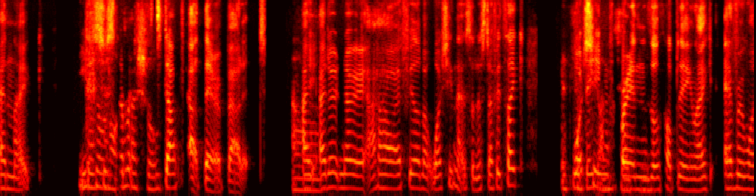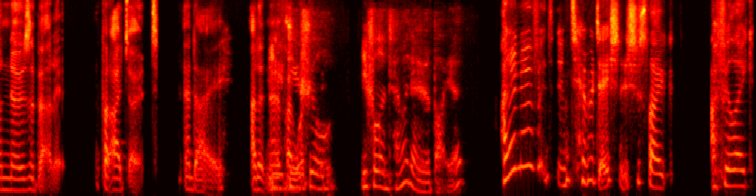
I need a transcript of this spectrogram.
and like you there's just so much special. stuff out there about it. I, Um, I don't know how I feel about watching that sort of stuff. It's like it's watching. Friends or something. Like everyone knows about it, but I don't, and I I don't know You, if do I you want to. feel you feel intimidated by it? I don't know if it's intimidation. It's just like I feel like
